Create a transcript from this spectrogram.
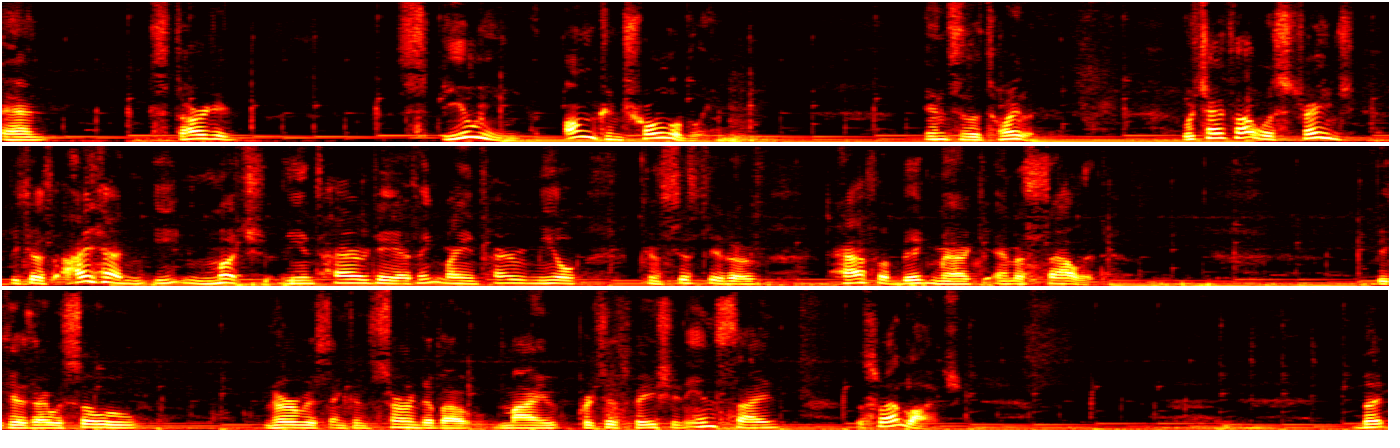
and started spewing uncontrollably into the toilet, which I thought was strange because I hadn't eaten much the entire day. I think my entire meal consisted of half a Big Mac and a salad because I was so nervous and concerned about my participation inside the sweat lodge. But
